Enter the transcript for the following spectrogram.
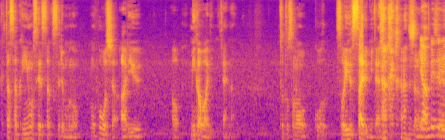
けた作品を制作するもの模倣者アリュ身代わりみたいなちょっとそのこうそういうスタイルみたいな 感じなのいや別に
